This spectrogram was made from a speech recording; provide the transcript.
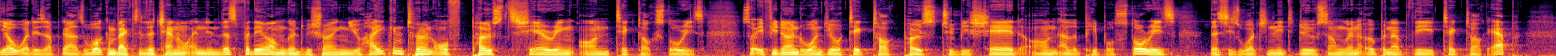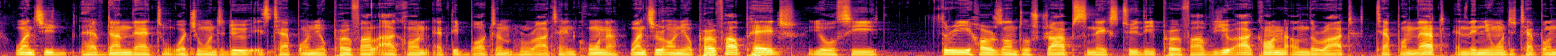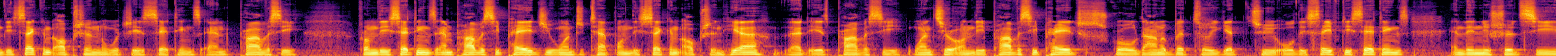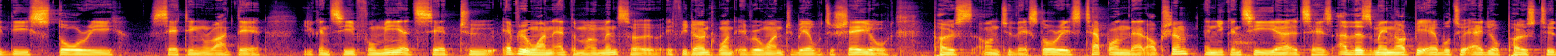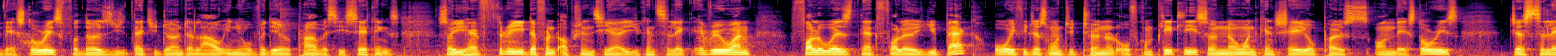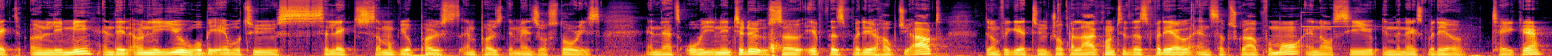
Yo, what is up guys? Welcome back to the channel and in this video I'm going to be showing you how you can turn off post sharing on TikTok stories. So if you don't want your TikTok post to be shared on other people's stories, this is what you need to do. So I'm going to open up the TikTok app. Once you have done that, what you want to do is tap on your profile icon at the bottom right hand corner. Once you're on your profile page, you'll see three horizontal stripes next to the profile view icon on the right. Tap on that and then you want to tap on the second option which is settings and privacy. From the settings and privacy page you want to tap on the second option here. That is privacy. Once you're on the privacy page scroll down a bit so you get to all the safety settings and then you should see the story setting right there you can see for me it's set to everyone at the moment. So if you don't want everyone to be able to share your posts onto their stories tap on that option. And you can see here it says others may not be able to add your post to their stories for those you, that you don't allow in your video privacy settings. So you have three different options here. You can select everyone followers that follow you back or if you just want to turn it off completely so no one can share your posts on their stories just select only me and then only you will be able to select some of your posts and post them as your stories. And that's all you need to do. So if this video helped you out don't forget to drop a like onto this video and subscribe for more. And i'll see you in the next video. Take care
